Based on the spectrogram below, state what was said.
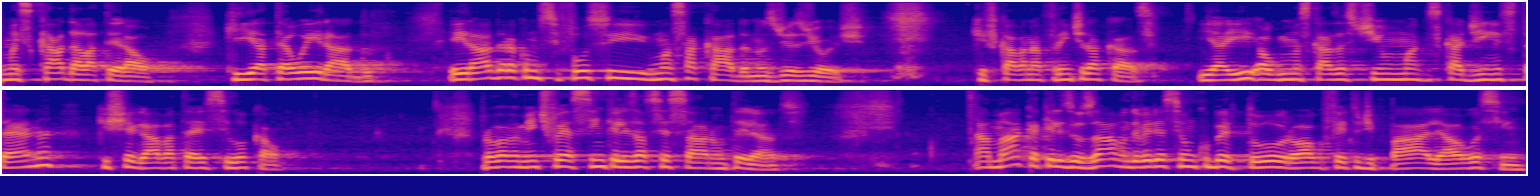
uma escada lateral que ia até o eirado. Eirado era como se fosse uma sacada nos dias de hoje, que ficava na frente da casa. E aí algumas casas tinham uma escadinha externa que chegava até esse local. Provavelmente foi assim que eles acessaram o telhado. A maca que eles usavam deveria ser um cobertor ou algo feito de palha, algo assim,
